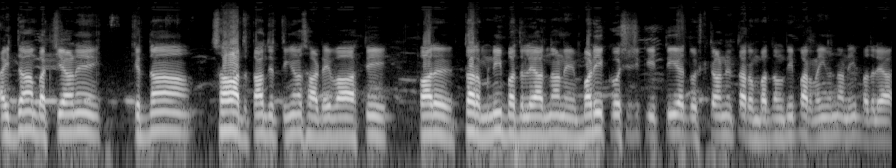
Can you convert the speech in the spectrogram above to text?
ਐਦਾਂ ਬੱਚਿਆਂ ਨੇ ਕਿੱਦਾਂ ਸ਼ਹਾਦਤਾਂ ਦਿੱਤੀਆਂ ਸਾਡੇ ਵਾਸਤੇ, ਪਰ ਧਰਮ ਨਹੀਂ ਬਦਲਿਆ ਉਹਨਾਂ ਨੇ। ਬੜੀ ਕੋਸ਼ਿਸ਼ ਕੀਤੀ ਹੈ ਦੁਸ਼ਟਾਂ ਨੇ ਧਰਮ ਬਦਲਣ ਦੀ, ਪਰ ਨਹੀਂ, ਉਹਨਾਂ ਨੇ ਬਦਲਿਆ।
